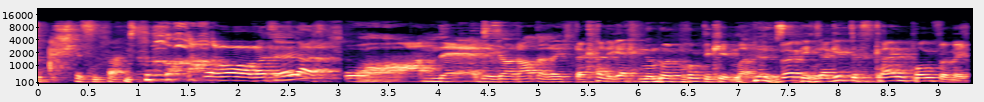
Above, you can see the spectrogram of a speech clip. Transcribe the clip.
absolut beschissen, Mann. oh, was ist das? Oh, nee, Digga, da hat er recht. Da kann ich echt nur 0 Punkte geben, Mann. Wirklich, da gibt es keinen Punkt für mich.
